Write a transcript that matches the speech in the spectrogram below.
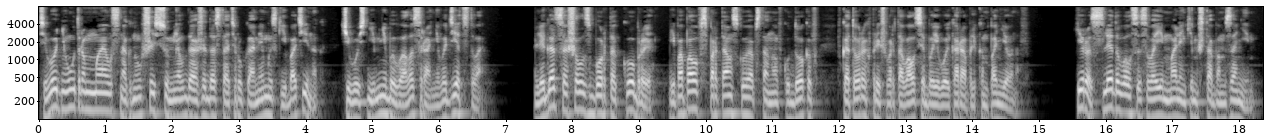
Сегодня утром Майлз, нагнувшись, сумел даже достать руками мыски ботинок, чего с ним не бывало с раннего детства. Легат сошел с борта «Кобры» и попал в спартанскую обстановку доков, в которых пришвартовался боевой корабль компаньонов. Кирос следовал со своим маленьким штабом за ним.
